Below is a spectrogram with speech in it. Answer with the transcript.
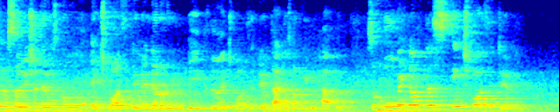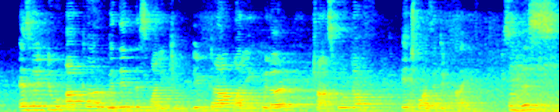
aqueous solution there is no H positive and they are not going to take the H positive. That is not going to happen. So movement of this H positive is going to occur within this molecule, intramolecular transport of H positive ion. So this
